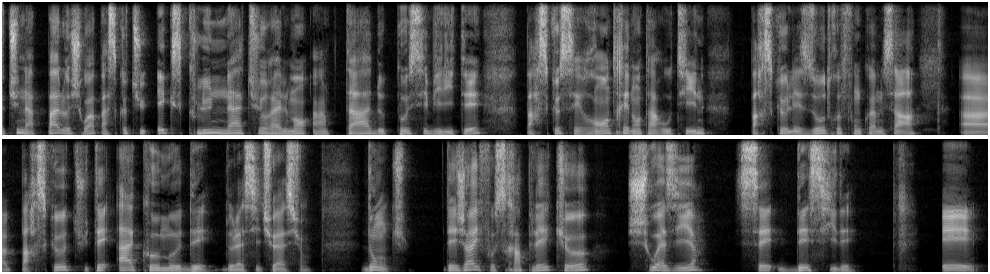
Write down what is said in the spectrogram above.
tu n'as pas le choix parce que tu exclus naturellement un tas de possibilités, parce que c'est rentré dans ta routine, parce que les autres font comme ça, euh, parce que tu t'es accommodé de la situation. Donc, déjà, il faut se rappeler que choisir, c'est décider. Et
